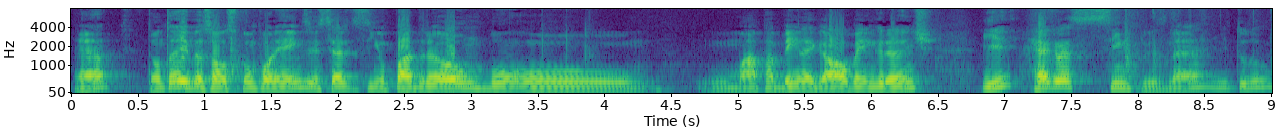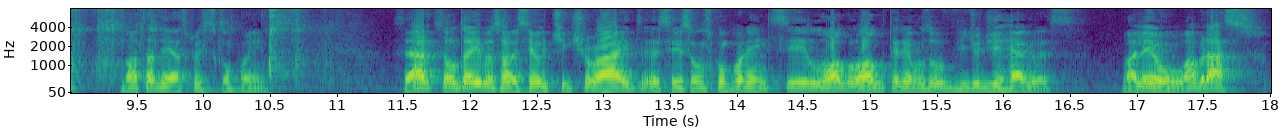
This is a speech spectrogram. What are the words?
É? Então tá aí, pessoal, os componentes, insertzinho padrão, bom, o, um mapa bem legal, bem grande e regras simples, né? E tudo nota 10 para esses componentes. Certo? Então tá aí, pessoal, esse é o Ticket Ride, esses são os componentes e logo logo teremos o vídeo de regras. Valeu, um abraço!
